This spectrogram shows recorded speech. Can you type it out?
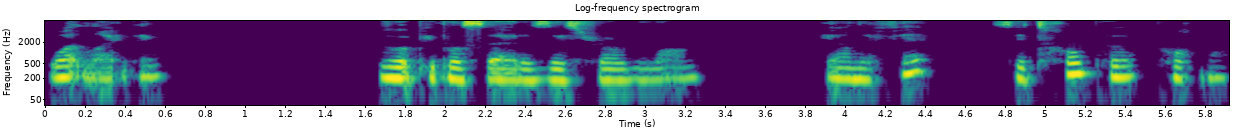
What lightning! was what people said as they strode along. Et en effet, c'est trop peu pour moi.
